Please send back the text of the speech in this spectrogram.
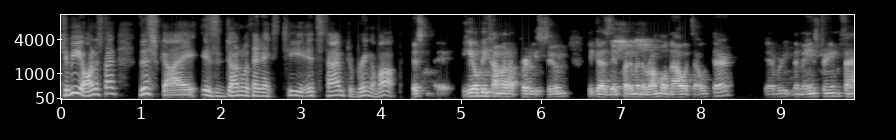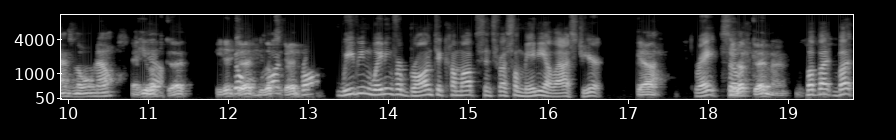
to be honest, man, this guy is done with NXT. It's time to bring him up. It's, he'll be coming up pretty soon because they put him in the Rumble. Now it's out there. Every the mainstream fans know him now, and he yeah. looked good. He did Yo, good. He Bron, looks good. Bron, we've been waiting for Bron to come up since WrestleMania last year. Yeah, right? So looked good, man. But but but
